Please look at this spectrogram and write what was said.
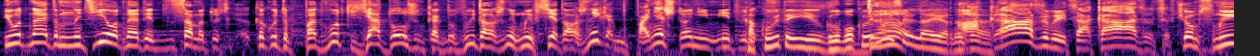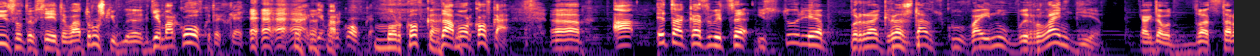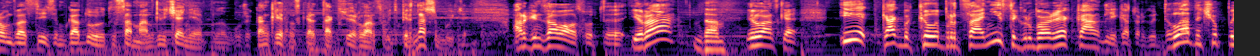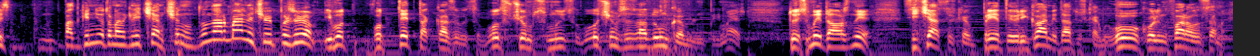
И вот на этом нытье, вот на этой самой, то есть какой-то подводке я должен, как бы, вы должны, мы все должны, как бы, понять, что они имеют в виду. Какую-то и глубокую Да. мысль, наверное, да. Оказывается, оказывается, в чем смысл-то всей этой ватрушки, э, где морковка, так сказать, где морковка. Морковка? Да, морковка. Э, А это, оказывается, история про гражданскую войну в Ирландии, когда вот в 22-23 году это самое англичане ну, уже конкретно сказали, так, все, ирландцы, вы теперь наши будете. Организовалась вот э, ИРА, Да. ирландская, и как бы коллаборационисты, грубо говоря, к Англии, которые говорят, да ладно, что под гнетом англичан, что, ну да нормально, что и поживем. И вот, вот это оказывается, вот в чем смысл, вот в чем вся задумка, блин, понимаешь? То есть мы должны сейчас, то есть как бы при этой рекламе, да, то есть как бы, о, Колин Фаррелл, это самое.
